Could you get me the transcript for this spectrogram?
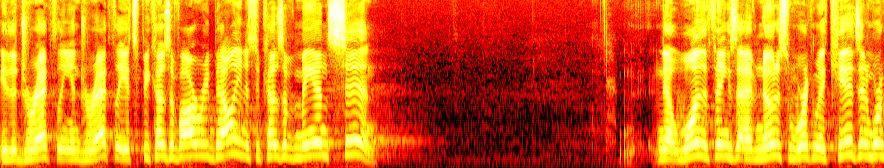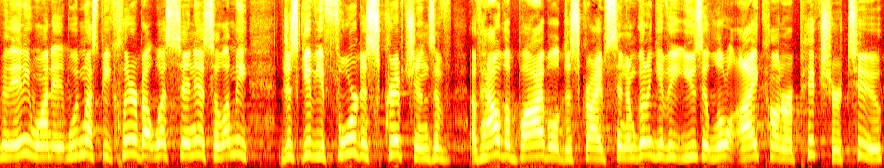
either directly, or indirectly. It's because of our rebellion, it's because of man's sin. Now, one of the things that I've noticed in working with kids and working with anyone, we must be clear about what sin is. So let me just give you four descriptions of, of how the Bible describes sin. I'm going to give you, use a little icon or a picture too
